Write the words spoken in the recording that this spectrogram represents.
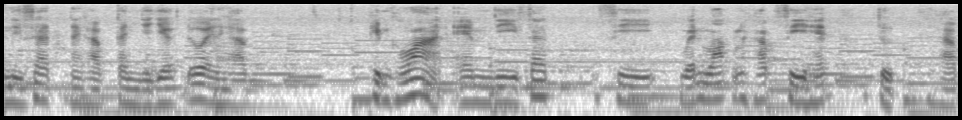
MDZ นะครับกันเยอะๆด้วยนะครับ พิมพ์คาว่า MDZ C เว้นวรรคนะครับ CH จุดนะครับ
